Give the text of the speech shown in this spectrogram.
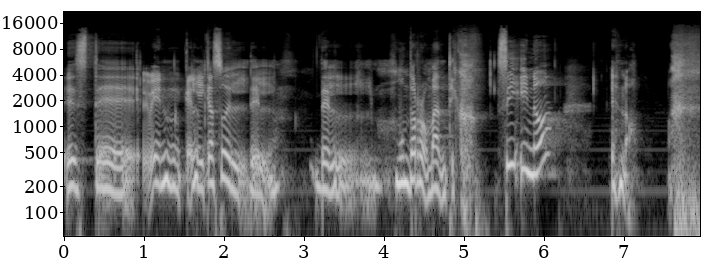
Este, en, el caso del, del, mundo romántico. Sí y no es no.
